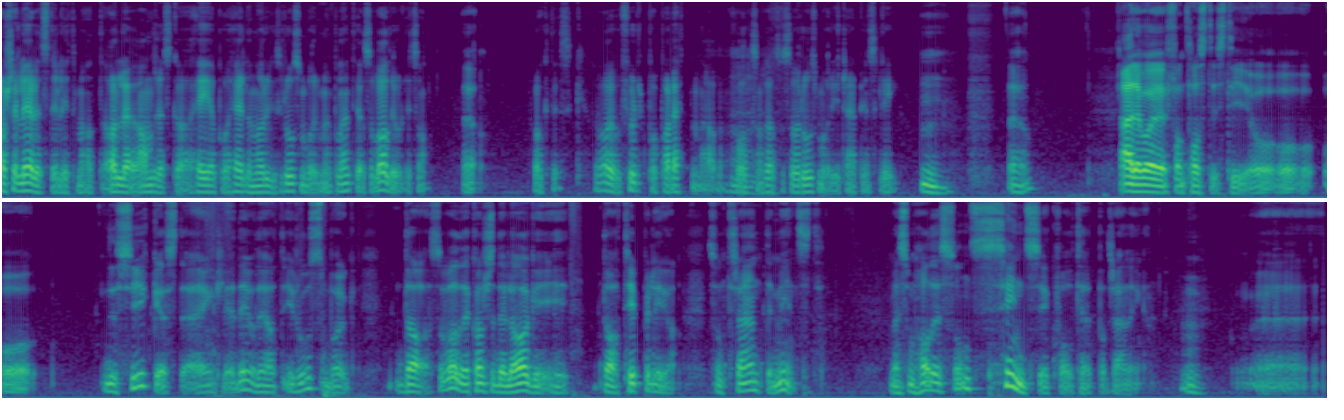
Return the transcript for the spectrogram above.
harseleres det litt med at alle andre skal heie på hele Norges Rosenborg, men på den tida så var det jo litt sånn. Ja faktisk. Det var jo fullt på paletten av folk som satt og så Rosenborg i Champions League. Mm. Ja. Nei, det var en fantastisk tid. Og, og, og, det sykeste, egentlig, det er jo det at i Rosenborg da, så var det kanskje det laget i da Tippeligaen som trente minst, men som hadde sånn sinnssyk kvalitet på treningen. Mm. Eh,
